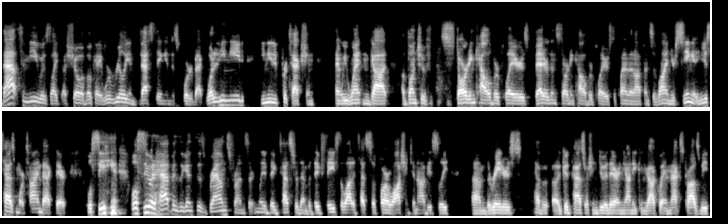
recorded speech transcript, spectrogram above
that to me was like a show of okay, we're really investing in this quarterback. What did he need? He needed protection, and we went and got a bunch of starting caliber players, better than starting caliber players to play on that offensive line. You're seeing it. He just has more time back there. We'll see. We'll see what happens against this Browns front. Certainly a big test for them, but they've faced a lot of tests so far. Washington, obviously, um, the Raiders have a, a, good pass rushing duo there, and Yanni Ngakoue and Maxx Crosby,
